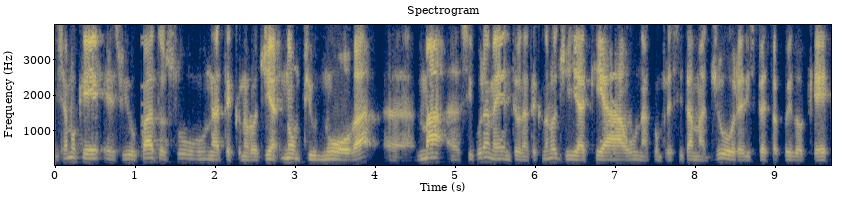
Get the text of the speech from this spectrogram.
diciamo che è sviluppato su una tecnologia non più nuova, eh, ma eh, sicuramente una tecnologia che ha una complessità maggiore rispetto a quello che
